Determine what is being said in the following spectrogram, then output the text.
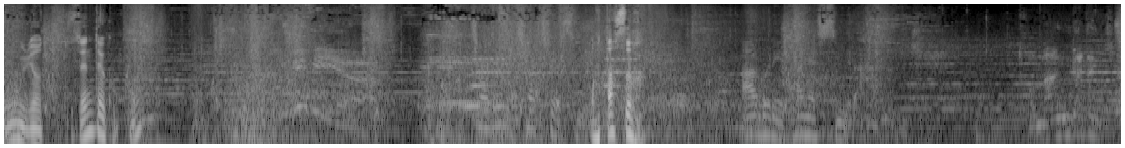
오, 야, 센데, 처치했습니다. 어, 땄어. 아군이 당했습니다. 도망가든지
